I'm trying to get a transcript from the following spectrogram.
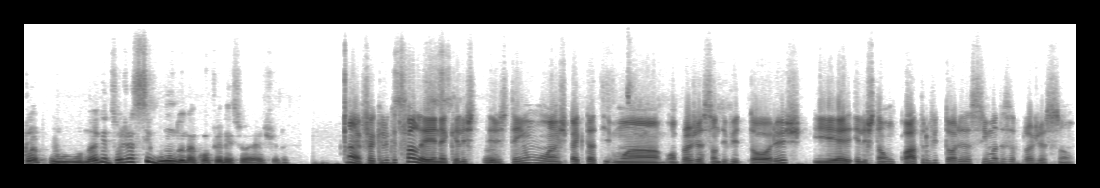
Porque o, o Nuggets hoje é segundo na Conferência Oeste, né? Ah, foi aquilo que eu te falei, né? Que eles, hum. eles têm uma expectativa, uma, uma projeção de vitórias e é, eles estão quatro vitórias acima dessa projeção.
